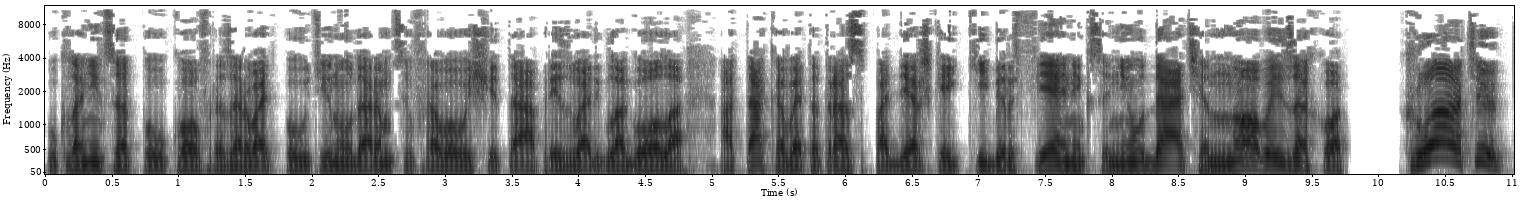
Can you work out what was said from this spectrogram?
уклониться от пауков, разорвать паутину ударом цифрового щита, призвать глагола, атака в этот раз с поддержкой киберфеникса, неудача, новый заход. «Хватит!»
